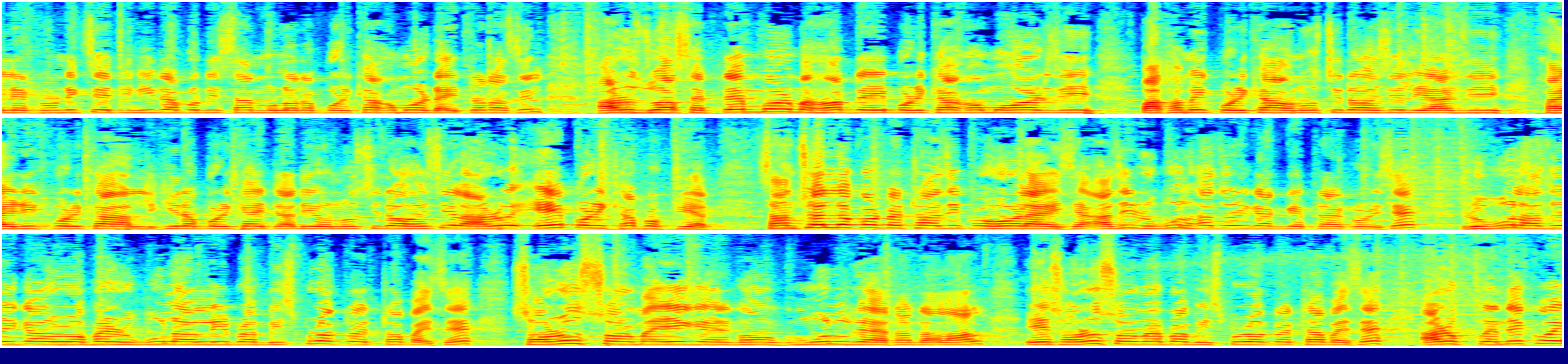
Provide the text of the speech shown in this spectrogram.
ইলেক্ট্ৰনিক্স এই তিনিটা প্ৰতিষ্ঠান মূলতঃ পৰীক্ষাসমূহৰ দায়িত্বত আছিল। আৰু যোৱা ছেপ্টেম্বৰ মাহত এই পৰীক্ষাসমূহৰ যি প্ৰাথমিক পৰীক্ষা অনুষ্ঠিত হৈছিল ইয়াৰ যি শাৰীৰিক পৰীক্ষা লিখিত পৰীক্ষা ইত্যাদি অনুষ্ঠিত হৈছিল আৰু এই পৰীক্ষা প্ৰক্ৰিয়াত চাঞ্চল্যকৰ তথ্য আজি পোহৰলৈ আহিছে। আজি ৰুবুল হাজৰিকাক গ্ৰেপ্তাৰ কৰিছে। ৰুবুল হাজৰিকা ওৰফে ৰুবুল আলিৰ পৰা বিস্ফোৰক তথ্য পাইছে। সৰোজ শৰ্মা এই মূল এটা দালাল এই সৰোজ শৰ্মাৰ পৰা বিস্ফোৰক তথ্য পাইছে। আৰু কেনেকৈ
